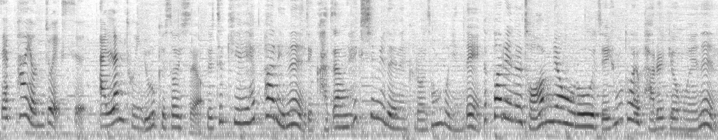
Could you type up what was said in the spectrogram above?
세파 연조 X, 알란토인. 이렇게 써 있어요. 특히 헤파린은 이제 가장 핵심이 되는 그런 성분인데 헤파린을 저함량으로 이제 흉터에 바를 경우에는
